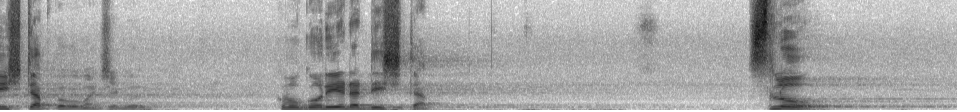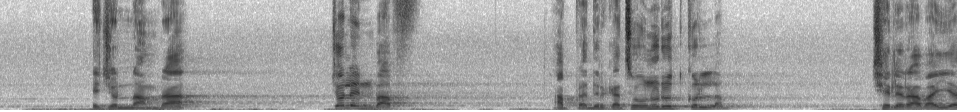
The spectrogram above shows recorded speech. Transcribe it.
ডিস্টার্ব করব মানুষের গড়ি কবো গড়ি এটা ডিস্টার্ব স্লো এজন্য আমরা, চলেন বাপ, আপনাদের কাছে অনুরোধ করলাম। ছেলেরা, ভাইয়া,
